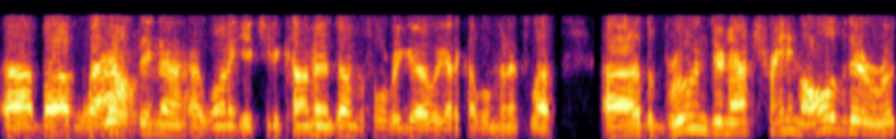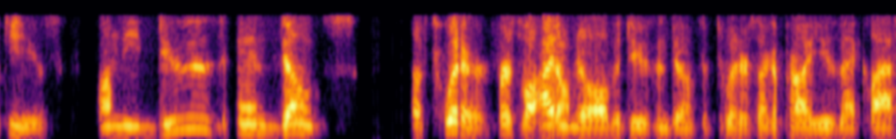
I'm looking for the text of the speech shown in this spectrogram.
Uh, Bob, last no. thing I, I want to get you to comment on before we go. We got a couple of minutes left. Uh, the Bruins are now training all of their rookies on the do's and don'ts of Twitter. First of all, I don't know all the do's and don'ts of Twitter, so I could probably use that class.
